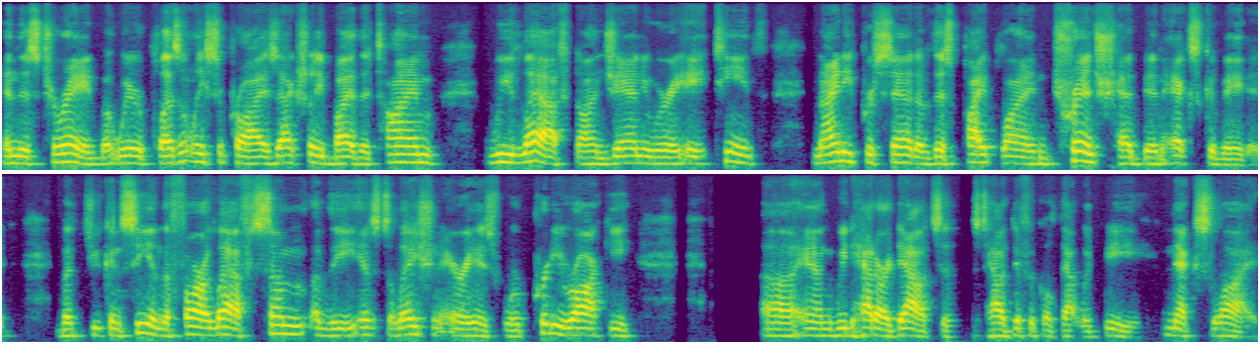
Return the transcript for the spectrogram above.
in this terrain, but we were pleasantly surprised. Actually, by the time we left on January 18th, 90% of this pipeline trench had been excavated. But you can see in the far left, some of the installation areas were pretty rocky uh, and we'd had our doubts as to how difficult that would be. Next slide.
